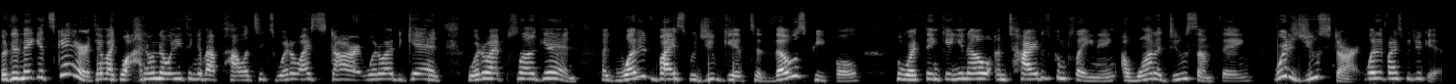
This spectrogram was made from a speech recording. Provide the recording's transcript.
but then they get scared. They're like, well, I don't know anything about politics. Where do I start? Where do I begin? Where do I plug in? Like, what advice would you give to those people who are thinking, you know, I'm tired of complaining. I want to do something. Where did you start? What advice would you give?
